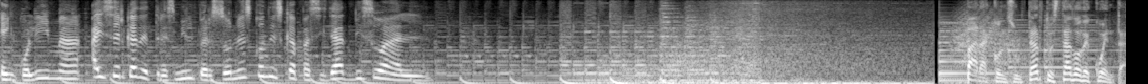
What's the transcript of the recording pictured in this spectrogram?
En Colima hay cerca de 3.000 personas con discapacidad visual. Para consultar tu estado de cuenta,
